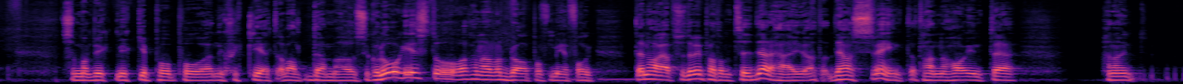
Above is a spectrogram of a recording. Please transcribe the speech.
som har byggt mycket på, på en skicklighet av allt döma och psykologiskt och att han har varit bra på att få med folk. Den har jag absolut, det har vi pratat om tidigare här ju, att det har svängt. Att han har ju inte... Han har ett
